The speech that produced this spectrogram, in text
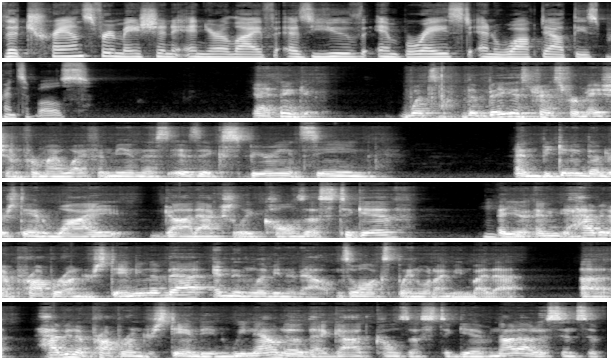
the transformation in your life as you've embraced and walked out these principles? Yeah, I think what's the biggest transformation for my wife and me in this is experiencing and beginning to understand why God actually calls us to give mm-hmm. and, you know, and, having a proper understanding of that and then living it out. And so I'll explain what I mean by that uh, having a proper understanding, we now know that God calls us to give not out of sense of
